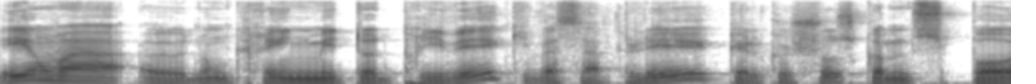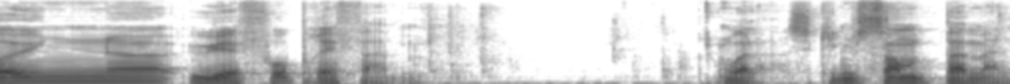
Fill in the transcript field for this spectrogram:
Et on va euh, donc créer une méthode privée qui va s'appeler quelque chose comme spawn UFO préfab. Voilà, ce qui me semble pas mal.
